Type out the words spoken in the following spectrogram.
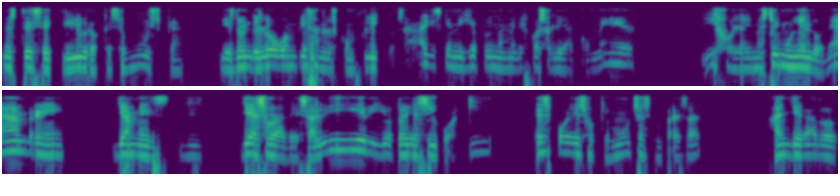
no está ese equilibrio que se busca. Y es donde luego empiezan los conflictos. Ay, es que mi jefe no me dejó salir a comer. Híjole, me estoy muriendo de hambre. Ya me ya es hora de salir y yo todavía sigo aquí. Es por eso que muchas empresas han llegado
